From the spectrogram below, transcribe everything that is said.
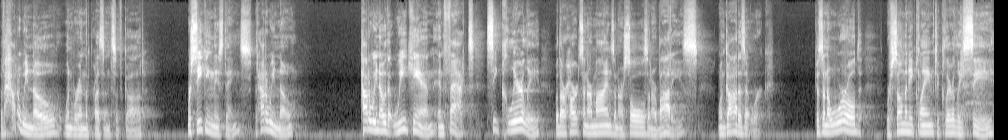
of how do we know when we're in the presence of God? We're seeking these things, but how do we know? How do we know that we can, in fact, see clearly with our hearts and our minds and our souls and our bodies when God is at work? Because in a world where so many claim to clearly see,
